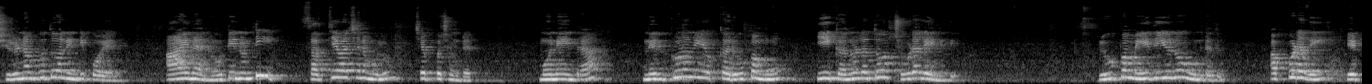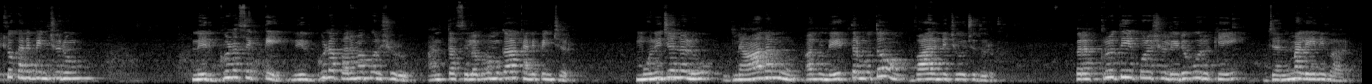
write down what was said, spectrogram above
చిరునవ్వుతో నిండిపోయాను. ఆయన నోటి నుండి సత్యవచనములు చెప్పుచుండెను. మునేంద్ర నిర్గుణుని యొక్క రూపము ఈ కనులతో చూడలేనిది. రూపమేదియునూ ఉండదు. అప్పుడది ఎట్లు కనిపించును? నిర్గుణ శక్తి నిర్గుణ పరమపురుషుడు అంత సులభముగా కనిపించరు. మునిజనులు జ్ఞానము అను నేత్రముతో వారిని చూచుదురు. ప్రకృతి పురుషులిరువురికి జన్మ లేనివారు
